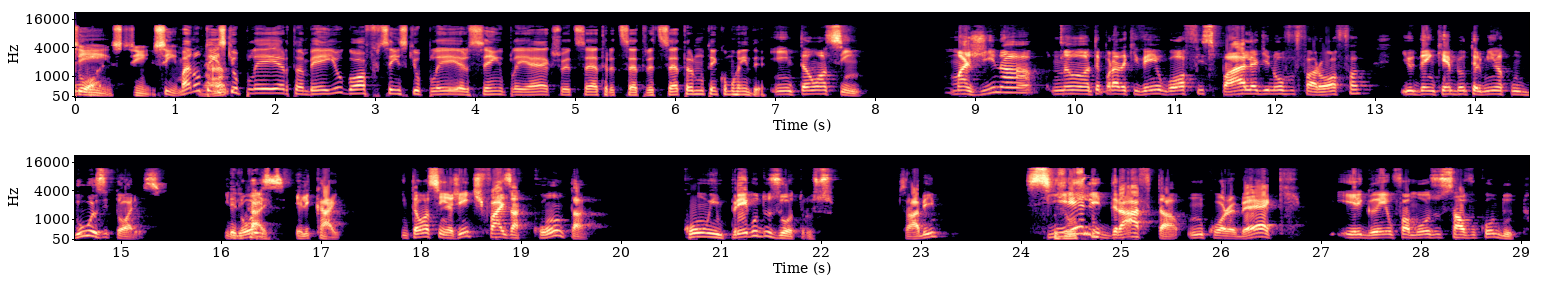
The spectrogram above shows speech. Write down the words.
sim, sim, sim. Mas não, tem né? skill player também. E o Goff sem skill player, sem o play action, etc, etc, etc, não tem como render. Então, assim, Imagina na temporada que vem o Goff espalha de novo farofa e o Dan Campbell termina com duas vitórias. Em ele dois, cai. ele cai. Então, assim, a gente faz a conta com o emprego dos outros, sabe? Se Justo. ele drafta um quarterback, ele ganha o famoso salvo-conduto.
